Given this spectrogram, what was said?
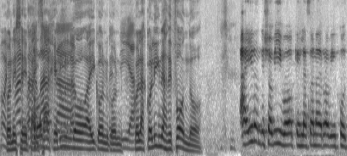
Hola, con ese Marta. paisaje Marta. lindo, ahí con, con, con las colinas de fondo. Ahí donde yo vivo, que es la zona de Robin Hood.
